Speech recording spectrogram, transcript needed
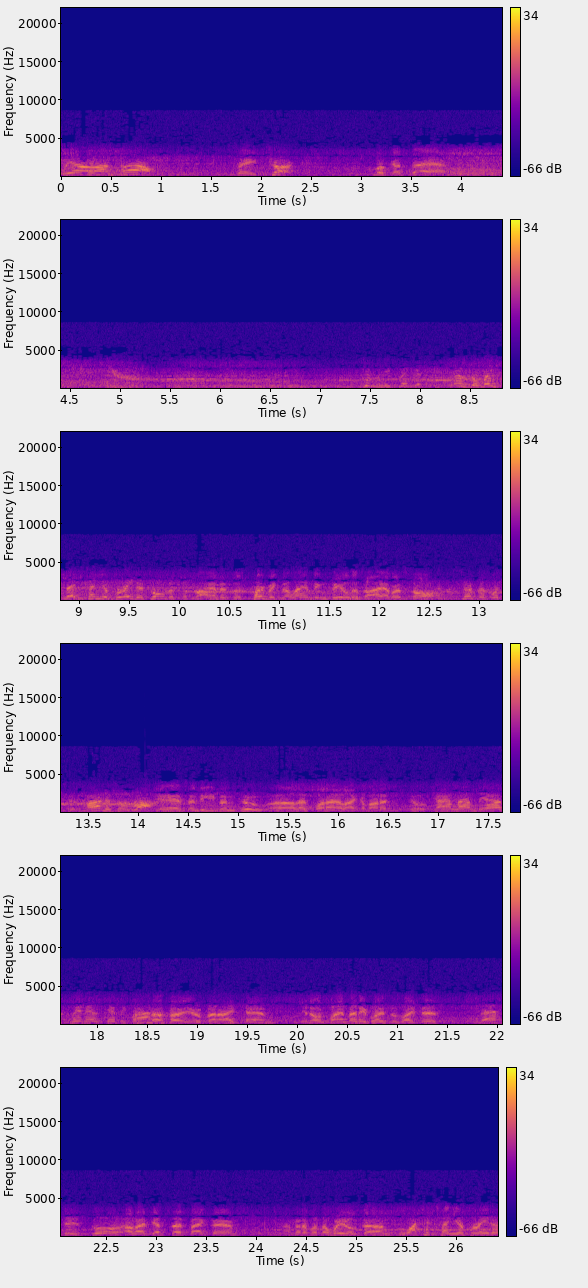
we are on top. Say, Chuck, look at that. Jiminy Cricket, there's the lake bed Senor Pareda told us about. And it's as perfect a landing field as I ever saw. the Surface looks as hard as a rock. Yes, and even, too. Uh, that's what I like about it. You can land the airplane, El Capitan? you bet I can. You don't find many places like this. That is good. All right, get set back there. I better put the wheels down. Watch it, Senor Pareda.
